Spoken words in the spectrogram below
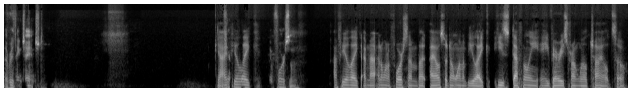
everything changed. Yeah, I feel like Force him. I feel like I'm not I don't want to force him, but I also don't want to be like he's definitely a very strong-willed child, so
